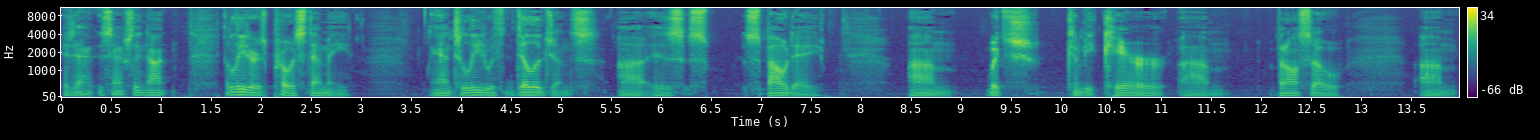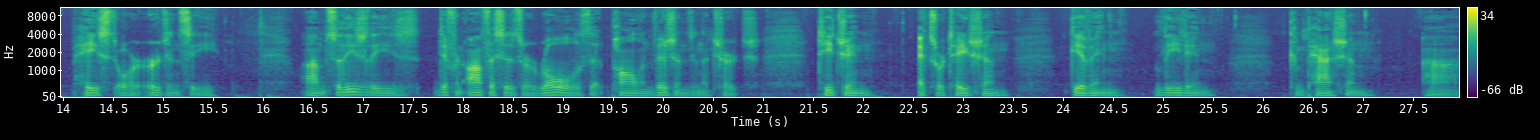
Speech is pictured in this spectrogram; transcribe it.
it's actually not the leader is proistemi, and to lead with diligence uh, is spoude, um, which can be care, um, but also um, haste or urgency. Um, so these are these different offices or roles that Paul envisions in the church teaching, exhortation, giving, leading, compassion, uh,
